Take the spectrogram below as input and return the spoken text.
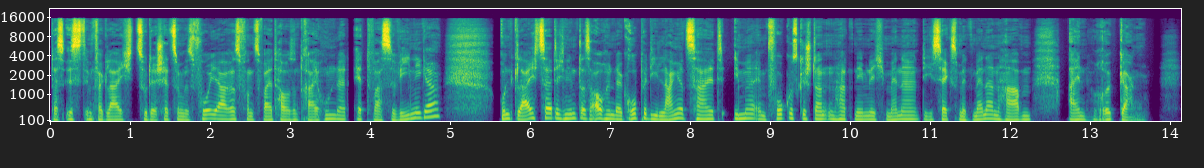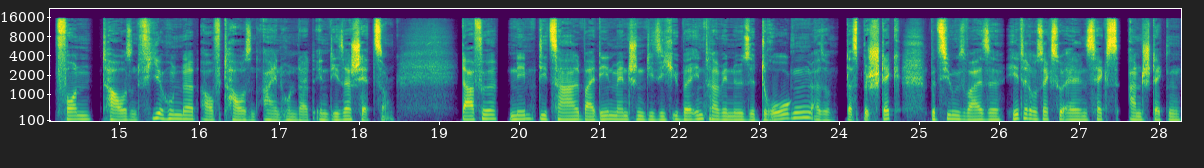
Das ist im Vergleich zu der Schätzung des Vorjahres von 2300 etwas weniger. Und gleichzeitig nimmt das auch in der Gruppe, die lange Zeit immer im Fokus gestanden hat, nämlich Männer, die Sex mit Männern haben, ein Rückgang von 1400 auf 1100 in dieser Schätzung. Dafür nimmt die Zahl bei den Menschen, die sich über intravenöse Drogen, also das Besteck, beziehungsweise heterosexuellen Sex anstecken,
